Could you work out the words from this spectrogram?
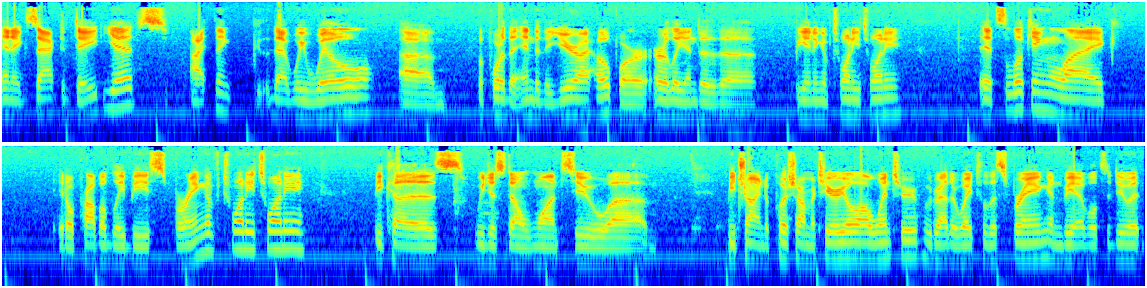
an exact date yet. I think that we will um, before the end of the year, I hope, or early into the beginning of 2020. It's looking like it'll probably be spring of 2020 because we just don't want to uh, be trying to push our material all winter. We'd rather wait till the spring and be able to do it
